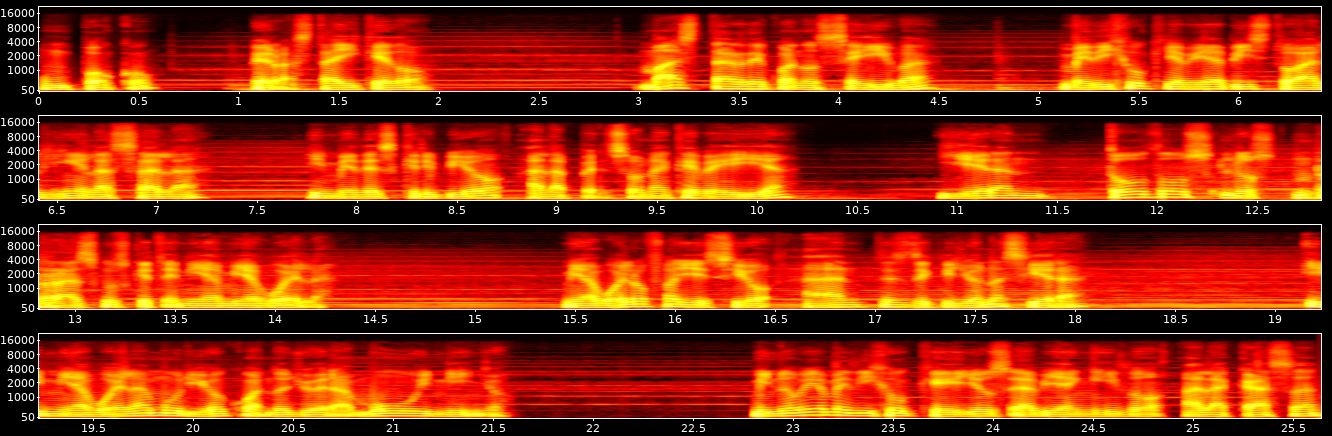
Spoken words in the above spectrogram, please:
un poco, pero hasta ahí quedó. Más tarde cuando se iba, me dijo que había visto a alguien en la sala y me describió a la persona que veía y eran todos los rasgos que tenía mi abuela. Mi abuelo falleció antes de que yo naciera y mi abuela murió cuando yo era muy niño. Mi novia me dijo que ellos habían ido a la casa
